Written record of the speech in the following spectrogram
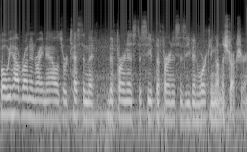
What we have running right now is we're testing the, the furnace to see if the furnace is even working on the structure.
